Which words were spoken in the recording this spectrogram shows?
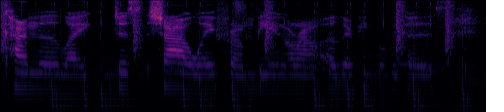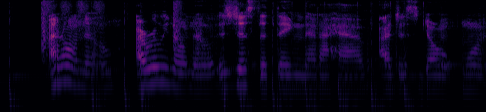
kind of like just shy away from being around other people because I don't know. I really don't know. It's just the thing that I have. I just don't want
